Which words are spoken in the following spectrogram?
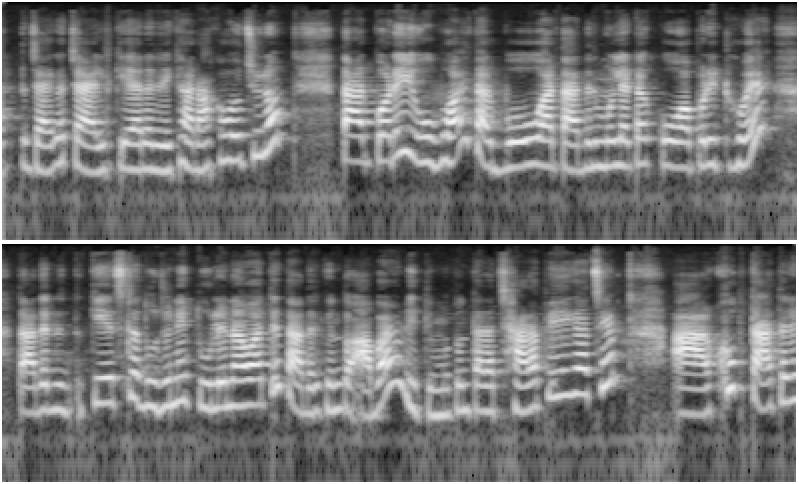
একটা জায়গায় চাইল্ড কেয়ারে রেখে রাখা হয়েছিল। তারপরেই উভয় তার বউ আর তাদের মূলে একটা কোঅপারেট হয়ে তাদের কেসটা দুজনেই তুলে নেওয়াতে তাদের কিন্তু আবার রীতিমতন তারা ছাড়া পেয়ে গেছে। আর খুব তাড়াতাড়ি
